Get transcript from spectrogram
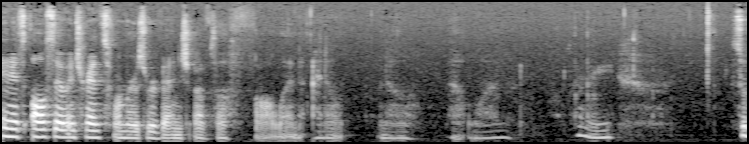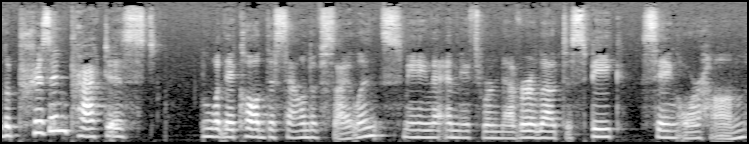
And it's also in Transformers Revenge of the Fallen. I don't know that one. Sorry. So the prison practiced what they called the sound of silence, meaning that inmates were never allowed to speak, sing, or hum.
